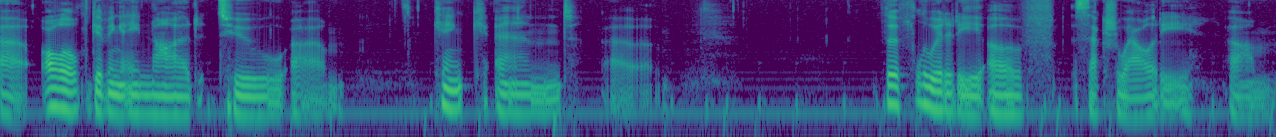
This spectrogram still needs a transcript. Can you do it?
uh, all giving a nod to um, kink and uh, the fluidity of sexuality, um,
